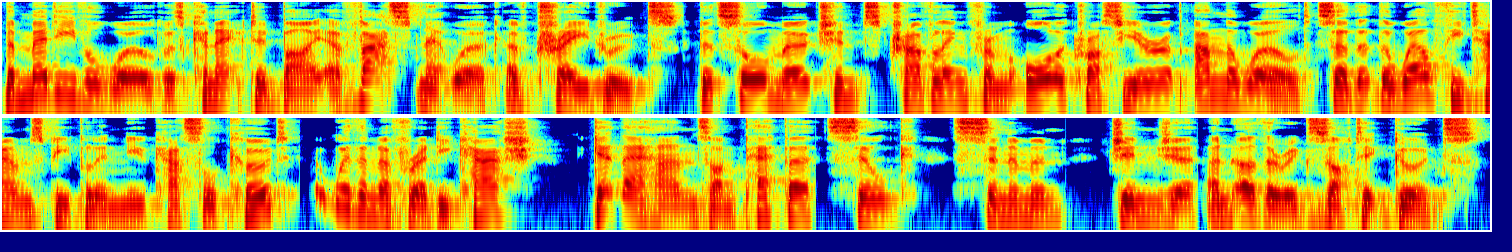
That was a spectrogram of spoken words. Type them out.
The medieval world was connected by a vast network of trade routes that saw merchants travelling from all across Europe and the world so that the wealthy townspeople in Newcastle could, with enough ready cash, get their hands on pepper, silk, cinnamon, ginger, and other exotic goods.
